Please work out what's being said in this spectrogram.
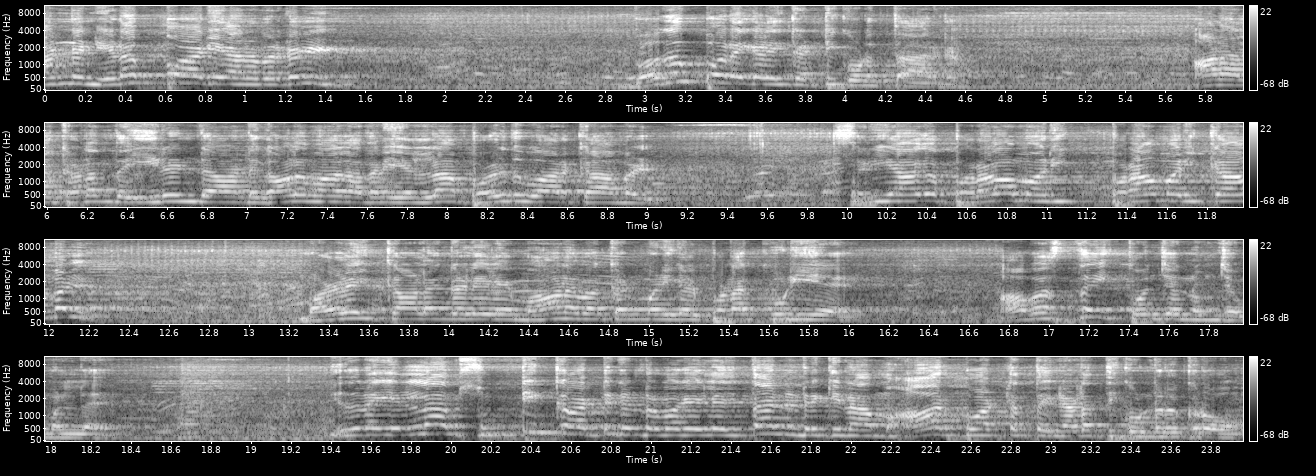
அண்ணன் எடப்பாடியார் அவர்கள் வகுப்பறைகளை கட்டி கொடுத்தார்கள். ஆனால் கடந்த இரண்டு ஆண்டு காலமாக அதனை எல்லாம் பழுது பார்க்காமல் சரியாக பராமரி பராமரிக்காமல் மழை காலங்களிலே மாணவ கண்மணிகள் படக்கூடிய அவஸ்தை கொஞ்சம் நொஞ்சமல்ல. இதனை எல்லாம் சுட்டி காட்டுகின்ற வகையிலே தான் இன்றைக்கு நாம் ஆர்ப்பாட்டத்தை நடத்தி கொண்டிருக்கிறோம்.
